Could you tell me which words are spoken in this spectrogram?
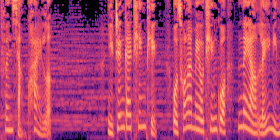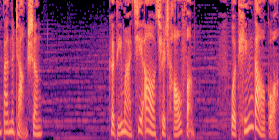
分享快乐。你真该听听，我从来没有听过那样雷鸣般的掌声。可迪马季奥却嘲讽：“我听到过。”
